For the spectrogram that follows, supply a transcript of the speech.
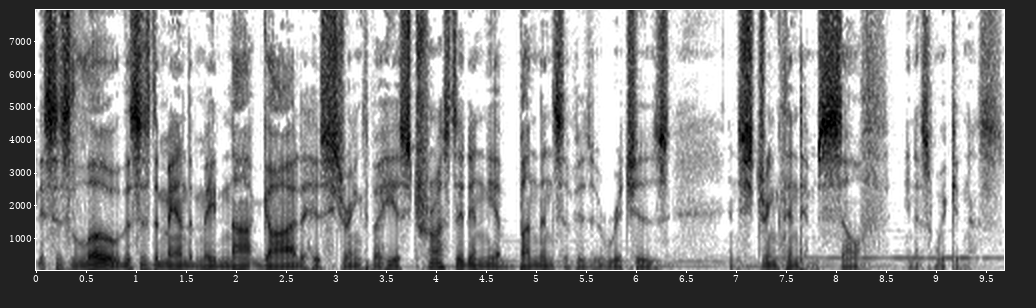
this is lo, This is the man that made not God his strength, but he has trusted in the abundance of his riches and strengthened himself in his wickedness.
